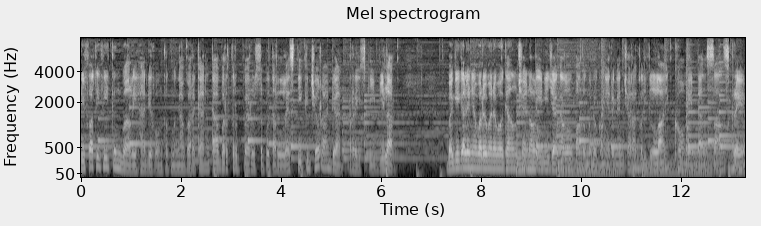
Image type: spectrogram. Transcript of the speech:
Diva TV kembali hadir untuk mengabarkan kabar terbaru seputar Lesti Kejora dan Rizky Bilar bagi kalian yang baru menemukan channel ini, jangan lupa untuk mendukungnya dengan cara klik like, komen, dan subscribe.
